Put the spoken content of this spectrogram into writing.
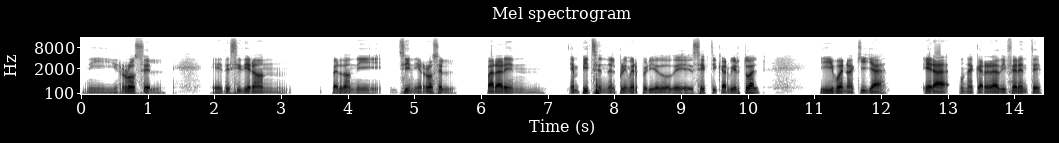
ni Russell eh, decidieron, perdón, ni, sí, ni Russell parar en, en pits en el primer periodo de safety car virtual. Y bueno, aquí ya era una carrera diferente.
